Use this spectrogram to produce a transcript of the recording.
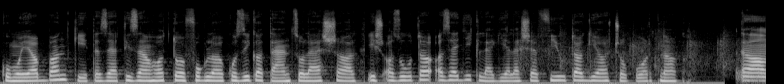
Komolyabban 2016-tól foglalkozik a táncolással, és azóta az egyik legjelesebb fiú tagja a csoportnak. A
